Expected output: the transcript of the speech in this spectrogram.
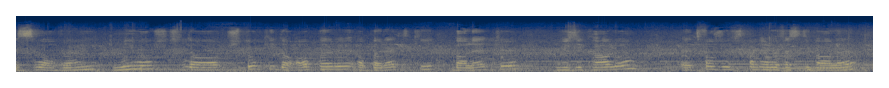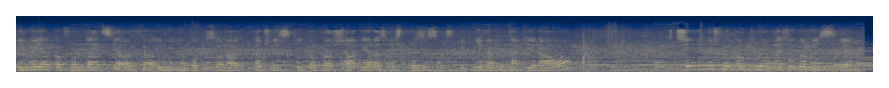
słowem miłość do sztuki, do opery, operetki, baletu, musicalu. E, Tworzył wspaniałe festiwale i my jako Fundacja Orfeo imienia Bogusława Kaczyńskiego w Warszawie razem z prezesem Zbigniewem Napierało chcielibyśmy kontynuować jego misję.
